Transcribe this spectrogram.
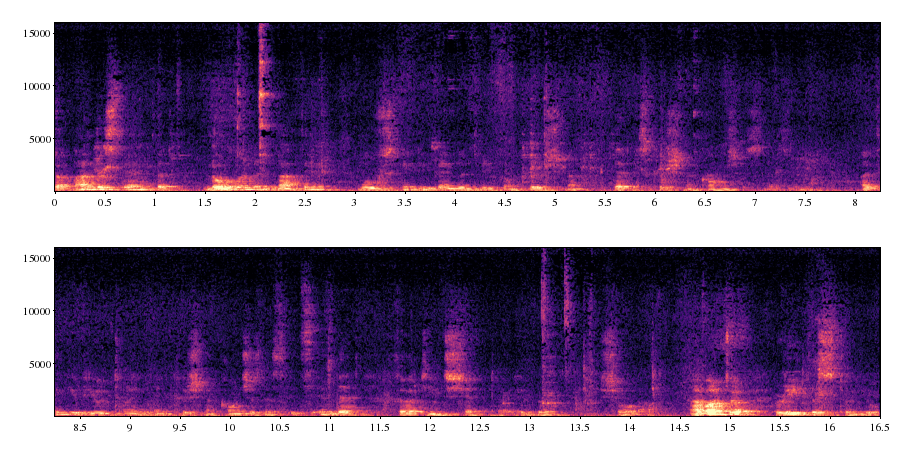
to understand that no one and nothing moves independently from Krishna. That is Krishna consciousness. I think if you type in Krishna consciousness, it's in that 13th chapter, it will show up. I want to read this to you.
